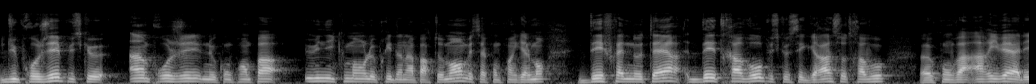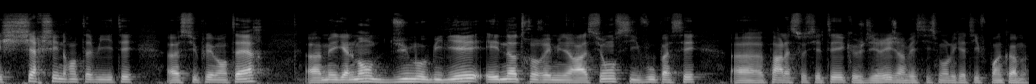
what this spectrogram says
du projet puisque un projet ne comprend pas uniquement le prix d'un appartement, mais ça comprend également des frais de notaire, des travaux puisque c'est grâce aux travaux euh, qu'on va arriver à aller chercher une rentabilité supplémentaire. Euh, mais également du mobilier et notre rémunération si vous passez euh, par la société que je dirige, investissementlocatif.com.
